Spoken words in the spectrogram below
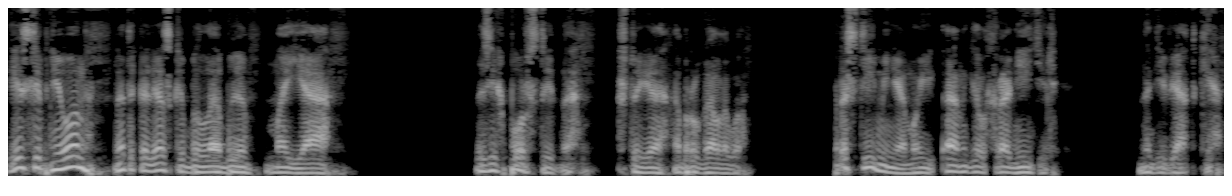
Если б не он, эта коляска была бы моя. До сих пор стыдно, что я обругал его. Прости меня, мой ангел-хранитель на девятке.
